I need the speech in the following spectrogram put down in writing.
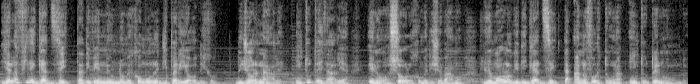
e alla fine Gazzetta divenne un nome comune di periodico, di giornale, in tutta Italia e non solo, come dicevamo, gli omologhi di Gazzetta hanno fortuna in tutto il mondo.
